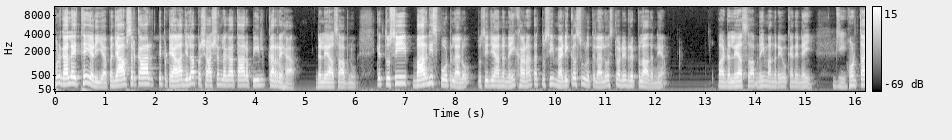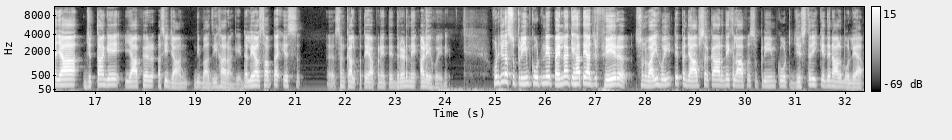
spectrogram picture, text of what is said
ਹੁਣ ਗੱਲ ਇੱਥੇ ਹੀ ਅੜੀ ਆ ਪੰਜਾਬ ਸਰਕਾਰ ਤੇ ਪਟਿਆਲਾ ਜ਼ਿਲ੍ਹਾ ਪ੍ਰਸ਼ਾਸਨ ਲਗਾਤਾਰ ਅਪੀਲ ਕਰ ਰਿਹਾ। ਡੱਲੇਵਾਲ ਸਾਹਿਬ ਨੂੰ ਕਿ ਤੁਸੀਂ ਬਾਹਰਲੀ ਸਪੋਰਟ ਲੈ ਲਓ ਤੁਸੀਂ ਜੇ ਅੰਨ ਨਹੀਂ ਖਾਣਾ ਤਾਂ ਤੁਸੀਂ ਮੈਡੀਕਲ ਸਹੂਲਤ ਲੈ ਲਓ ਅਸੀਂ ਤੁਹਾਡੇ ਡ੍ਰਿਪ ਲਾ ਦਿੰਨੇ ਆ ਪਰ ਡੱਲੇਵਾਲ ਸਾਹਿਬ ਨਹੀਂ ਮੰਨ ਰਹੇ ਉਹ ਕਹਿੰਦੇ ਨਹੀਂ। ਜੀ। ਹੁਣ ਤਾਂ ਜਾਂ ਜਿੱਤਾਂਗੇ ਜਾਂ ਫਿਰ ਅਸੀਂ ਜਾਨ ਦੀ ਬਾਜ਼ੀ ਹਾਰਾਂਗੇ। ਡੱਲੇਵਾਲ ਸਾਹਿਬ ਤਾਂ ਇਸ ਸੰਕਲਪ ਤੇ ਆਪਣੇ ਤੇ ਦ੍ਰਿੜ ਨੇ ਅੜੇ ਹੋਏ ਨੇ। ਹੁਣ ਜਿਹੜਾ ਸੁਪਰੀਮ ਕੋਰਟ ਨੇ ਪਹਿਲਾਂ ਕਿਹਾ ਤੇ ਅੱਜ ਫੇਰ ਸੁਣਵਾਈ ਹੋਈ ਤੇ ਪੰਜਾਬ ਸਰਕਾਰ ਦੇ ਖਿਲਾਫ ਸੁਪਰੀਮ ਕੋਰਟ ਜਿਸ ਤਰੀਕੇ ਦੇ ਨਾਲ ਬੋਲਿਆ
